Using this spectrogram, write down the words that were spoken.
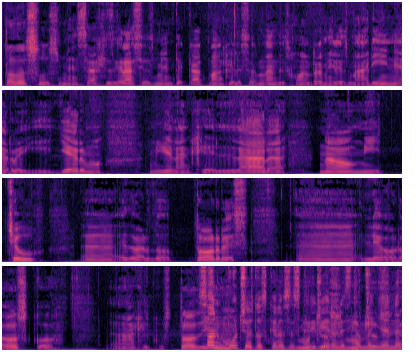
todos sus mensajes. Gracias, Mentecato, Ángeles Hernández, Juan Ramírez Marín, R. Guillermo, Miguel Ángel Lara, Naomi Chu, eh, Eduardo Torres, eh, Leo Orozco, Ángel Custodio. Son muchos los que nos escribieron esta mañana.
